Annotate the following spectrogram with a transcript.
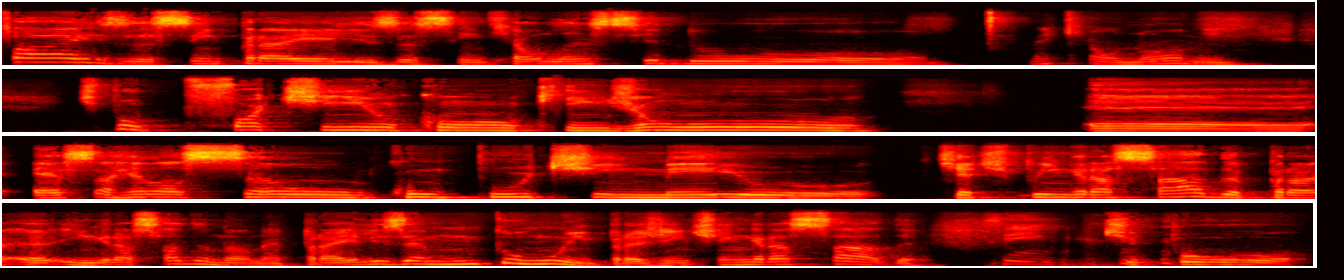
faz, assim, para eles, assim, que é o lance do. Como é que é o nome? Tipo, fotinho com o Kim Jong-un, é, essa relação com o Putin meio. que é, tipo, engraçada. Pra, engraçado não, né? Para eles é muito ruim, pra gente é engraçada. Sim. Tipo,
